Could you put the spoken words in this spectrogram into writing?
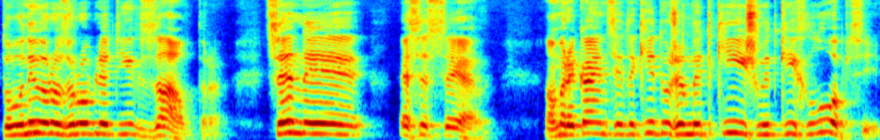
то вони розроблять їх завтра. Це не СССР. Американці такі дуже меткі і швидкі хлопці,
